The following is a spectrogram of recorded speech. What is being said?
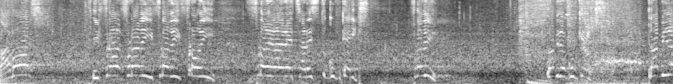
Vamos. Y Fred, Freddy, Freddy, Freddy. Freddy a la derecha, necesito cupcakes. Freddy. ¡Rápido, cupcakes! ¡Rápido!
